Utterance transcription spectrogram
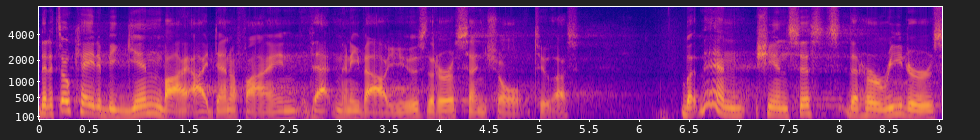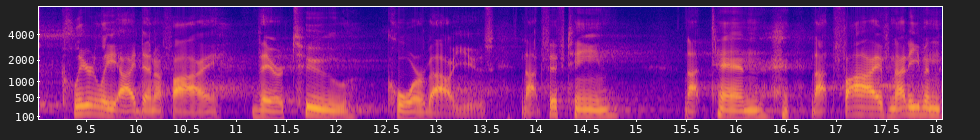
that it's okay to begin by identifying that many values that are essential to us. But then she insists that her readers clearly identify their two core values not 15, not 10, not 5, not even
